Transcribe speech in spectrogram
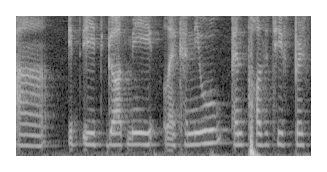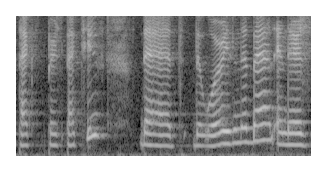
Uh, it, it got me like a new and positive perspective perspective that the war isn't that bad and there's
